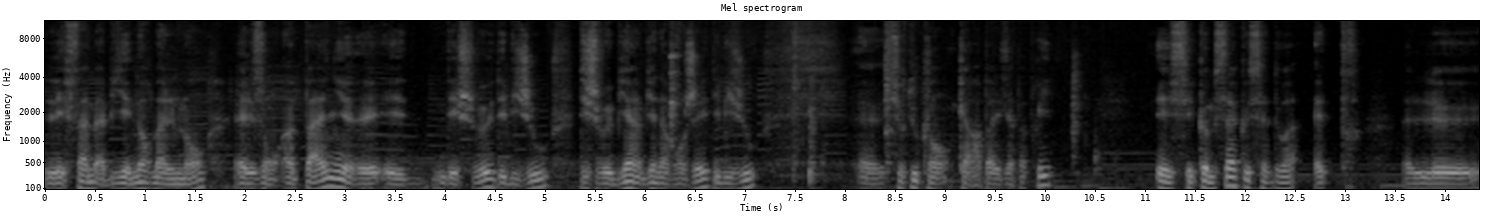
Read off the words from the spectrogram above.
les femmes habillées normalement, elles ont un pagne et, des cheveux, des bijoux, des cheveux bien, bien arrangés, des bijoux, euh, surtout quand Caraba les a pas pris. Et c'est comme ça que ça doit être. Le,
